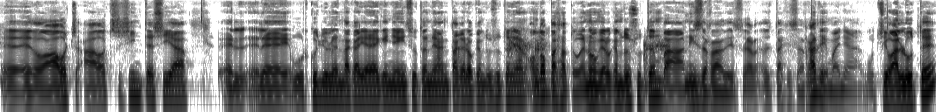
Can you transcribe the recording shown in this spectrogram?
eh, edo ahots, ahots sintesia el, el, el, urkullu lendakariarekin egin zutenean, eta gero kendu zutenean, ondo pasatu, no? gero kendu zuten, ba, niz zergatik, zergatik, baina gutxi balute,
